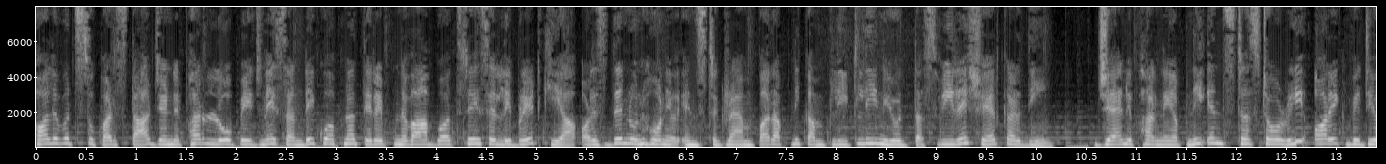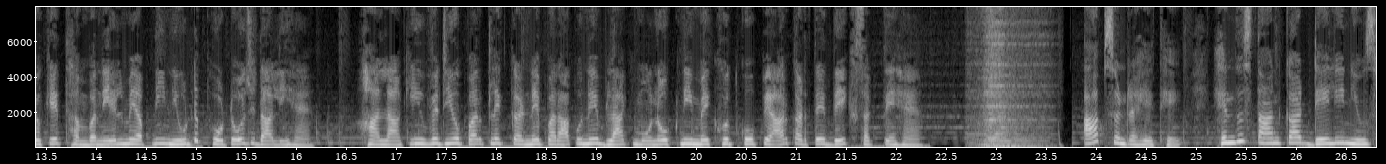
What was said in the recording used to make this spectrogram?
हॉलीवुड सुपरस्टार जेनिफर लोपेज ने संडे को अपना तिरपनवा बर्थडे सेलिब्रेट किया और इस दिन उन्होंने इंस्टाग्राम पर अपनी कम्प्लीटली न्यूड तस्वीरें शेयर कर दी। जेनिफर ने अपनी इंस्टा स्टोरी और एक वीडियो के थंबनेल में अपनी न्यूड फ़ोटोज़ डाली हैं। हालाँकि वीडियो पर क्लिक करने पर आप उन्हें ब्लैक मोनोकनी में खुद को प्यार करते देख सकते हैं। आप सुन रहे थे हिंदुस्तान का डेली न्यूज़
